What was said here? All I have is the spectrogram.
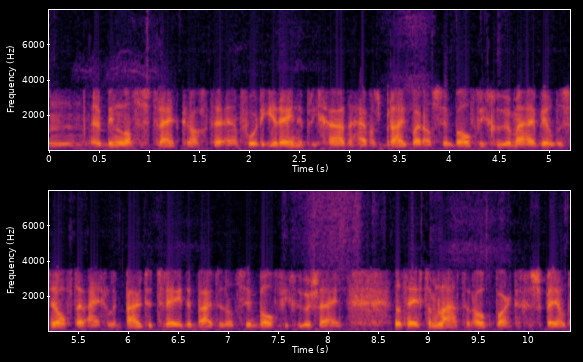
um, binnenlandse strijdkrachten en voor de Irene-brigade... hij was bruikbaar als symboolfiguur, maar hij wilde zelf daar eigenlijk buiten treden... buiten dat symboolfiguur zijn. Dat heeft hem later ook parten gespeeld.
